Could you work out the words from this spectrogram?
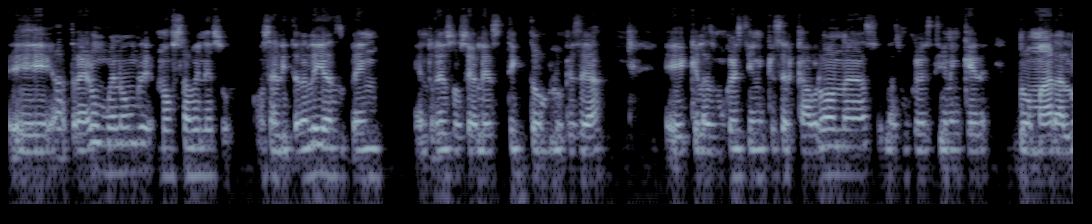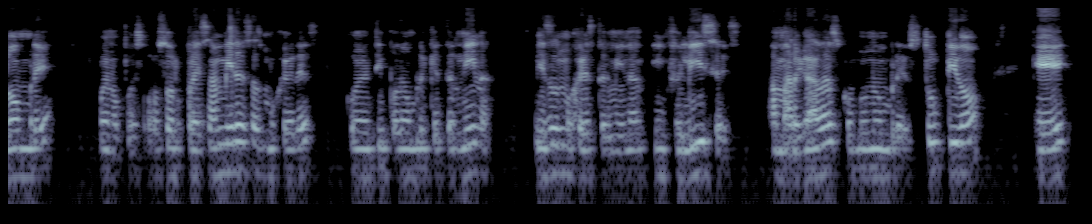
eh, atraer a un buen hombre, no saben eso. O sea, literal ellas ven en redes sociales, TikTok, lo que sea, eh, que las mujeres tienen que ser cabronas, las mujeres tienen que domar al hombre. Bueno, pues, oh sorpresa, mira esas mujeres con el tipo de hombre que termina. Y esas mujeres terminan infelices, amargadas con un hombre estúpido que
